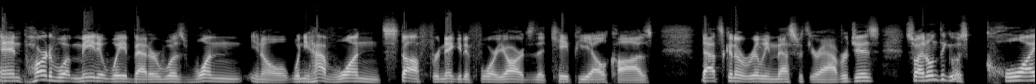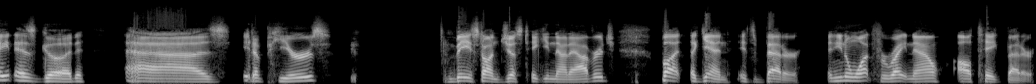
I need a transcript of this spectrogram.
And part of what made it way better was one, you know, when you have one stuff for negative four yards that KPL caused, that's going to really mess with your averages. So I don't think it was quite as good as it appears based on just taking that average. But again, it's better. And you know what? For right now, I'll take better.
